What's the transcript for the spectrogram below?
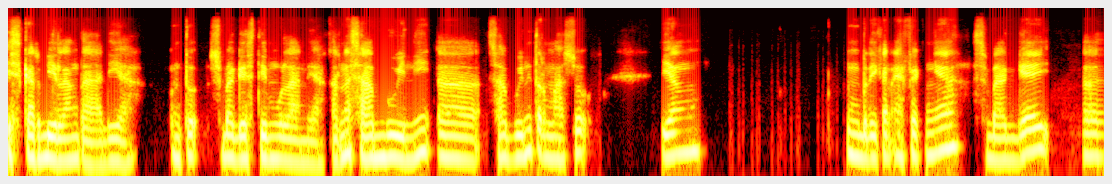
Iskar bilang tadi ya, untuk sebagai stimulan ya, karena sabu ini eh, sabu ini termasuk yang memberikan efeknya sebagai eh,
